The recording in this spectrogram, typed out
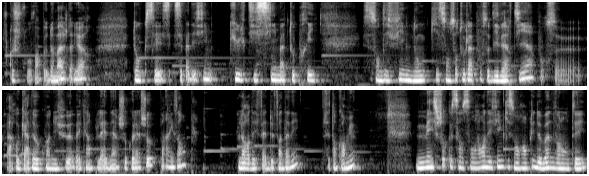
ce que je trouve un peu dommage d'ailleurs. Donc c'est pas des films cultissimes à tout prix. Ce sont des films donc qui sont surtout là pour se divertir, pour se à regarder au coin du feu avec un plaid et un chocolat chaud par exemple. lors des fêtes de fin d'année, c'est encore mieux. Mais je trouve que ce sont vraiment des films qui sont remplis de bonne volonté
